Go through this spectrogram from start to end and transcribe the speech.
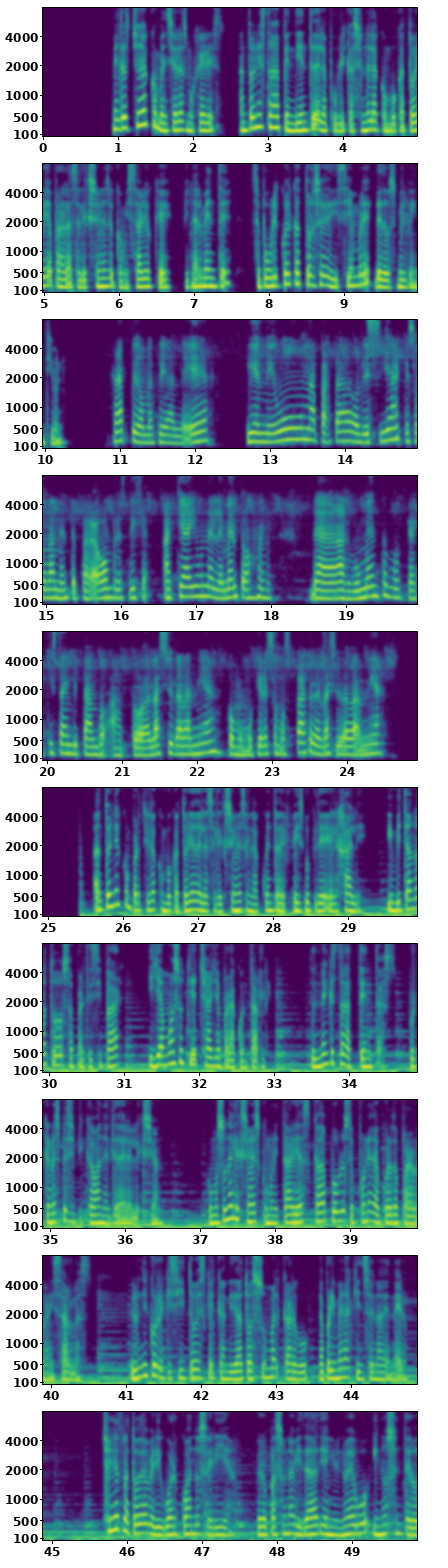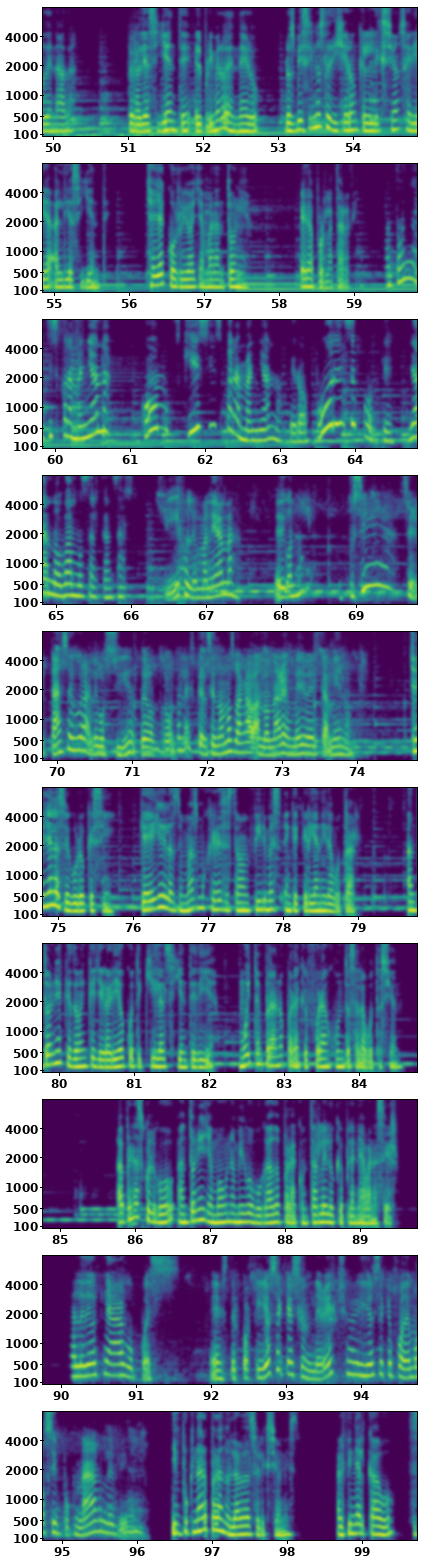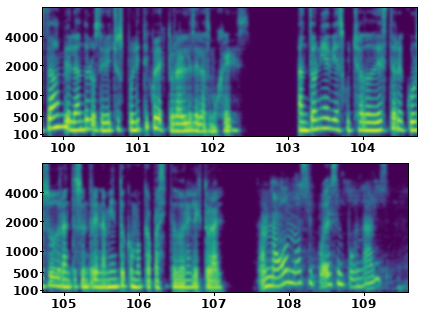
Mientras Chaya convencía a las mujeres, Antonia estaba pendiente de la publicación de la convocatoria para las elecciones de comisario que, finalmente, se publicó el 14 de diciembre de 2021. Rápido me fui a leer y en ningún apartado decía que solamente para hombres. Dije, aquí hay un elemento de argumento porque aquí está invitando a toda la ciudadanía. Como mujeres somos parte de la ciudadanía. Antonia compartió la convocatoria de las elecciones en la cuenta de Facebook de El Jale, invitando a todos a participar y llamó a su tía Chaya para contarle. Tendrían que estar atentas porque no especificaban el día de la elección. Como son elecciones comunitarias, cada pueblo se pone de acuerdo para organizarlas. El único requisito es que el candidato asuma el cargo la primera quincena de enero. Chaya trató de averiguar cuándo sería, pero pasó Navidad y Año Nuevo y no se enteró de nada. Pero al día siguiente, el primero de enero, los vecinos le dijeron que la elección sería al día siguiente. Chaya corrió a llamar a Antonia. Era por la tarde. Antonia, ¿qué es para mañana? ¿Cómo? ¿Qué es para mañana? Pero apúrense porque ya no vamos a alcanzar. Híjole, mañana. Le digo, no, pues sí, ¿estás segura? Le digo, sí, pero pregúntales que si no nos van a abandonar en medio del camino. Chaya le aseguró que sí, que ella y las demás mujeres estaban firmes en que querían ir a votar. Antonia quedó en que llegaría a Ocotequila al siguiente día, muy temprano para que fueran juntas a la votación. Apenas colgó, Antonia llamó a un amigo abogado para contarle lo que planeaban hacer. Le digo, ¿qué hago? Pues, este, porque yo sé que es un derecho y yo sé que podemos impugnar, le digo. Impugnar para anular las elecciones. Al fin y al cabo, se estaban violando los derechos político-electorales de las mujeres. Antonia había escuchado de este recurso durante su entrenamiento como capacitadora electoral. No, no, si puedes impugnar.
